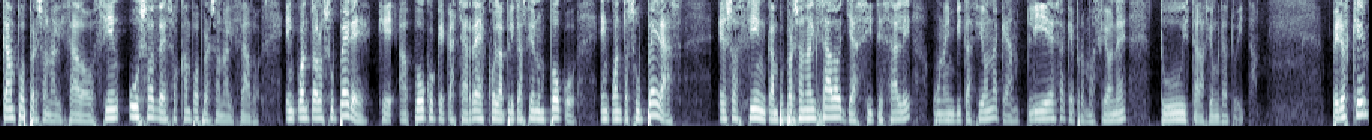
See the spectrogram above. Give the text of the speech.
campos personalizados, 100 usos de esos campos personalizados. En cuanto a los superes, que a poco que cacharrees con la aplicación un poco, en cuanto superas esos 100 campos personalizados, ya sí te sale una invitación a que amplíes, a que promociones tu instalación gratuita. Pero es que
